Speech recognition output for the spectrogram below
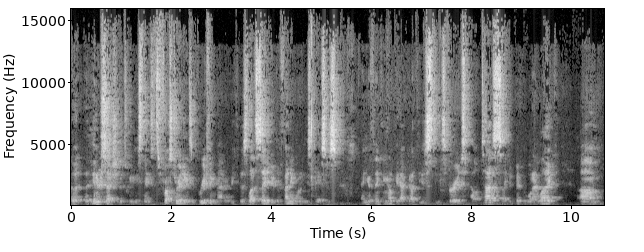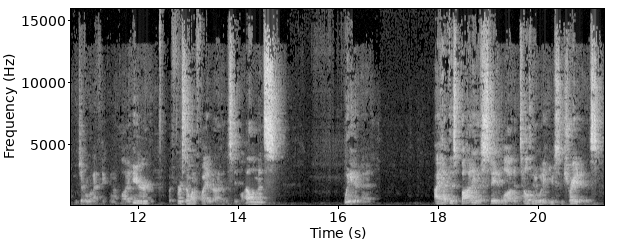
the, the, intersection between these things, it's frustrating as a briefing matter because let's say you're defending one of these cases and you're thinking, okay, I've got these, these various appellate tests. I can pick the one I like, um, whichever one I think can apply here. But first, I want to fight it under the stable elements. Wait a minute I have this body of state law that tells me what a use and trade is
